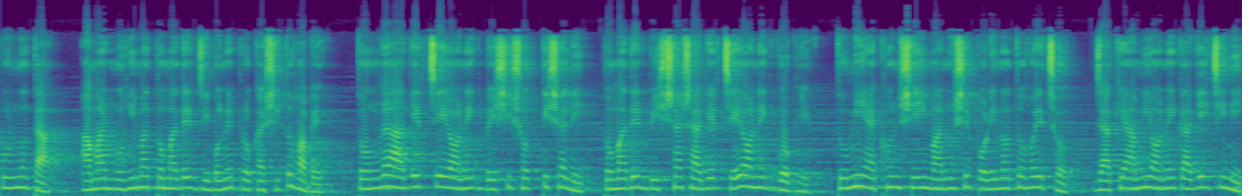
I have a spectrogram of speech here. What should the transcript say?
পূর্ণতা, আমার মহিমা তোমাদের জীবনে প্রকাশিত হবে। তোমরা আগের চেয়ে অনেক বেশি শক্তিশালী, তোমাদের বিশ্বাস আগের চেয়ে অনেক গভীর। তুমি এখন সেই মানুষে পরিণত হয়েছ, যাকে আমি অনেক আগেই চিনি,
